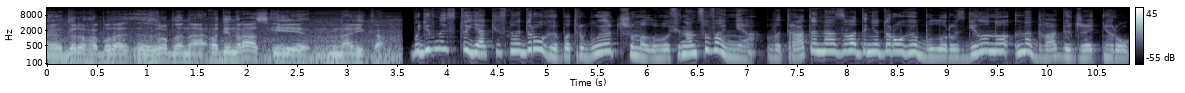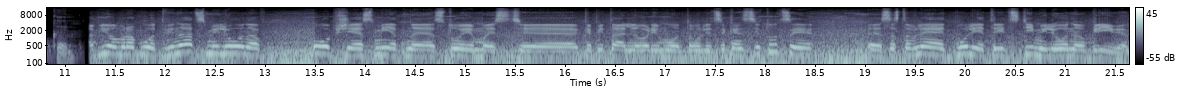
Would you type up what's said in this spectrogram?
е, дорога була зроблена один раз і на віка. Будівництво якісної дороги потребує чималого фінансування. Витрати на зведення дороги було розділено на два бюджетні роки. Объем работ 12 миллионов. Общая сметная стоимость э, капитального ремонта улицы Конституции э, составляет более 30 миллионов гривен.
